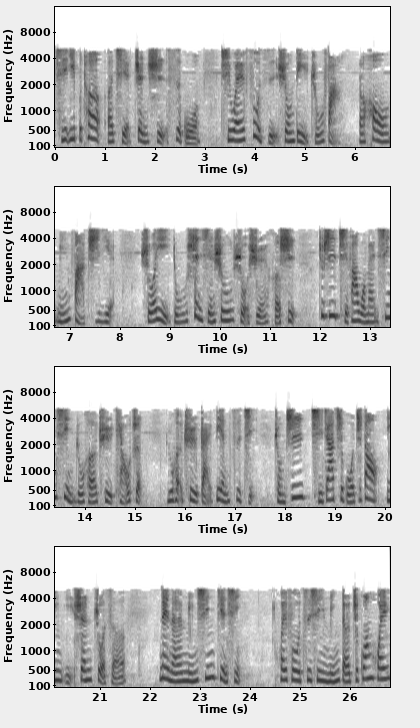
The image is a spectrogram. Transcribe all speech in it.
其一不特，而且正是四国，其为父子兄弟主法，而后民法之也。所以读圣贤书所学何事，就是启发我们心性如何去调整，如何去改变自己。总之，齐家治国之道，应以身作则，内能明心见性，恢复自信明德之光辉。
